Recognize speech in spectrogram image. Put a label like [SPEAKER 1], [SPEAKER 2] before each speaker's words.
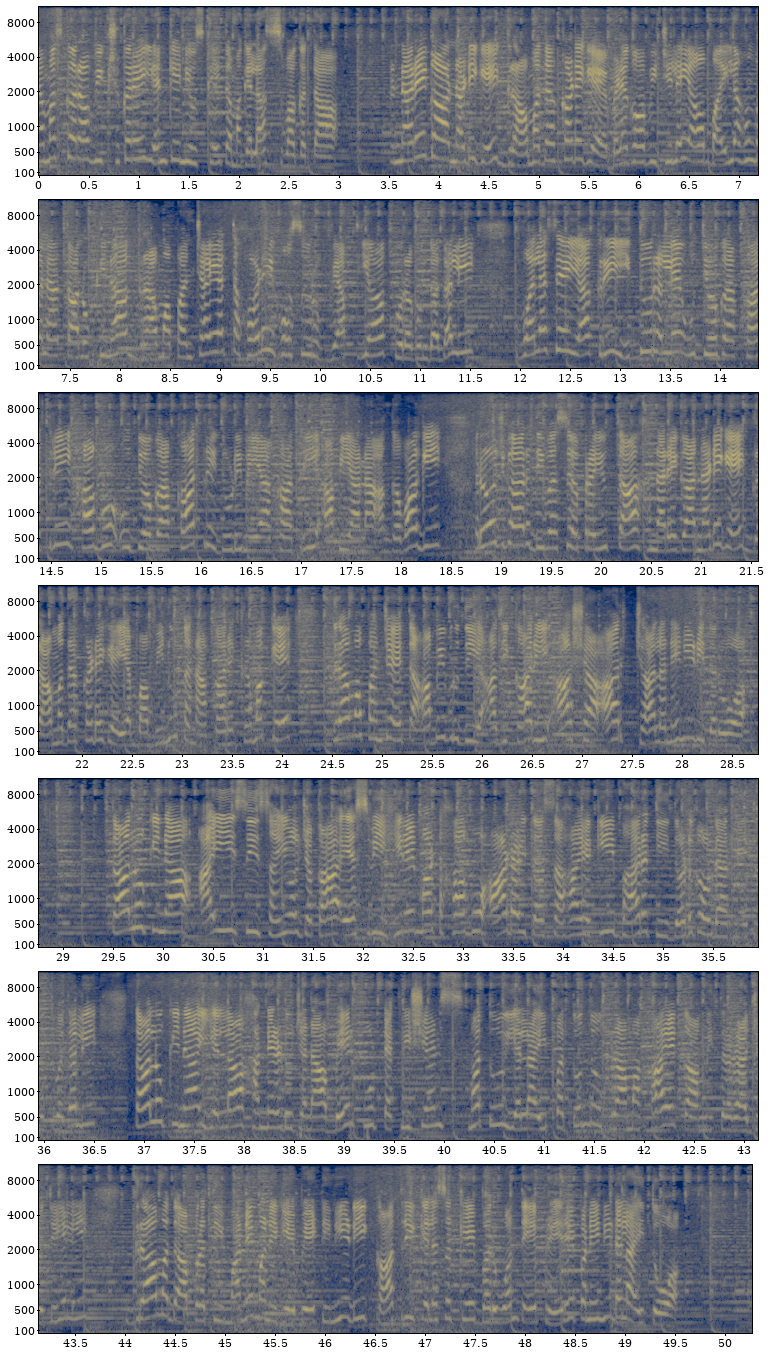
[SPEAKER 1] ನಮಸ್ಕಾರ ವೀಕ್ಷಕರೇ, ಎನ್ಕೆ ನ್ಯೂಸ್ಗೆ ತಮಗೆಲ್ಲ ಸ್ವಾಗತ. ನರೇಗಾ ನಡಿಗೆ ಗ್ರಾಮದ ಕಡೆಗೆ, ಬೆಳಗಾವಿ ಜಿಲ್ಲೆಯ ಬೈಲಹೊಂಗಲ ತಾಲೂಕಿನ ಗ್ರಾಮ ಪಂಚಾಯತ್ ಹೊಳೆ ಹೊಸೂರು ವ್ಯಾಪ್ತಿಯ ಕುರಗುಂದದಲ್ಲಿ ವಲಸೆ ಯಾತ್ರಿ, ಇದ್ದೂರಲ್ಲೇ ಉದ್ಯೋಗ ಖಾತ್ರಿ ಹಾಗೂ ಉದ್ಯೋಗ ಖಾತ್ರಿ, ದುಡಿಮೆಯ ಖಾತ್ರಿ ಅಭಿಯಾನ ಅಂಗವಾಗಿ ರೋಜ್ಗಾರ್ ದಿವಸ್ ಪ್ರಯುಕ್ತ ನರೇಗಾ ನಡೆಗೆ ಗ್ರಾಮದ ಕಡೆಗೆ ಎಂಬ ವಿನೂತನ ಕಾರ್ಯಕ್ರಮಕ್ಕೆ ಗ್ರಾಮ ಪಂಚಾಯತ್ ಅಭಿವೃದ್ಧಿ ಅಧಿಕಾರಿ ಆಶಾ ಆರ್ ಚಾಲನೆ ನೀಡಿದರು. ತಾಲೂಕಿನ ಐಇಸಿ ಸಂಯೋಜಕ ಎಸ್ವಿ ಹಿರೇಮಠ್ ಹಾಗೂ ಆಡಳಿತ ಸಹಾಯಕಿ ಭಾರತಿ ದೊಡ್ಡಗೌಡರ್ ನೇತೃತ್ವದಲ್ಲಿ ತಾಲೂಕಿನ ಎಲ್ಲ ಹನ್ನೆರಡು ಜನ ಬೇರ್ ಫುಡ್ ಟೆಕ್ನಿಷಿಯನ್ಸ್ ಮತ್ತು ಎಲ್ಲ ಇಪ್ಪತ್ತೊಂದು ಗ್ರಾಮ ಕಾಯಕ ಮಿತ್ರರ ಜೊತೆಯಲ್ಲಿ ಗ್ರಾಮದ ಪ್ರತಿ ಮನೆ ಮನೆಗೆ ಭೇಟಿ ನೀಡಿ ಖಾತ್ರಿ ಕೆಲಸಕ್ಕೆ ಬರುವಂತೆ ಪ್ರೇರೇಪಣೆ ನೀಡಲಾಯಿತು.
